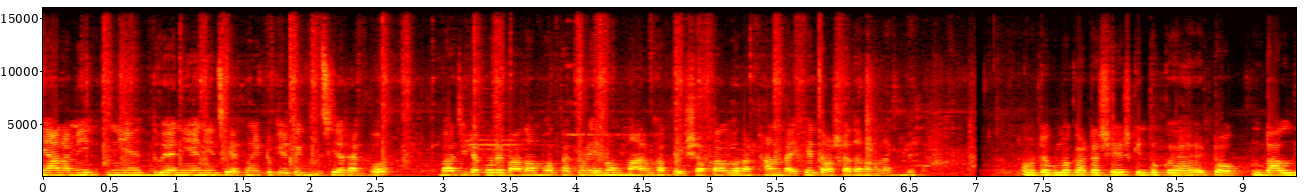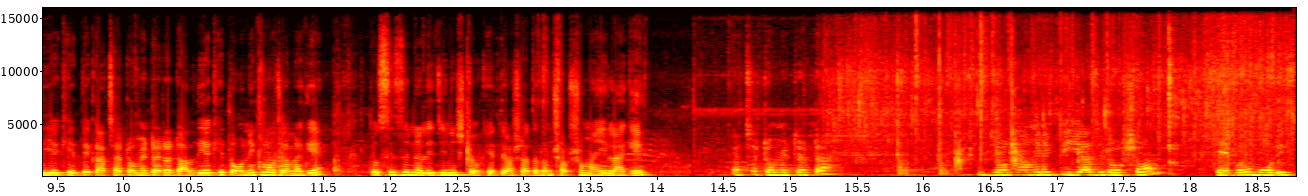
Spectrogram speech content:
নেওয়ার আমি নিয়ে, ধুয়ে নিয়ে নিয়েছি, এখন একটু কেটে গুছিয়ে রাখব। ভাজিটা করে, বাদাম ভর্তা করে এবং মার ভাতে সকালবেলা ঠান্ডায় খেতে অসাধারণ লাগবে। টমেটোগুলো কাটা শেষ, কিন্তু টক ডাল দিয়ে খেতে, কাঁচা টমেটোটা ডাল দিয়ে খেতে অনেক মজা লাগে। তো সিজনালি জিনিসটাও খেতে অসাধারণ সবসময়ই লাগে। কাঁচা টমেটোটা। জন্য আমি পেঁয়াজ, রসুন এবং মরিচ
